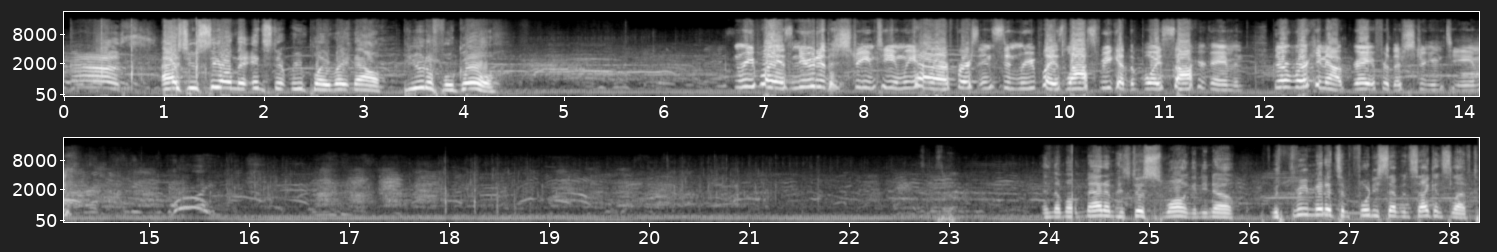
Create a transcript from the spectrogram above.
Yes! As you see on the instant replay right now, beautiful goal. Replay is new to the stream team. We had our first instant replays last week at the boys soccer game, and they're working out great for the stream team. And the momentum has just swung. And you know, with 3 minutes and 47 seconds left,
